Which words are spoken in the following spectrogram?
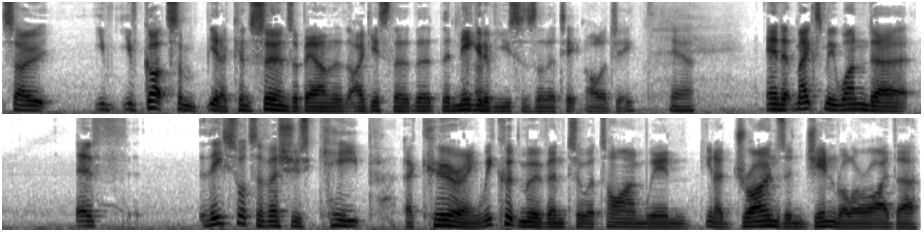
so you've you've got some you know concerns about I guess the the, the negative uses of the technology Yeah. And it makes me wonder if these sorts of issues keep occurring, we could move into a time when you know drones in general are either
